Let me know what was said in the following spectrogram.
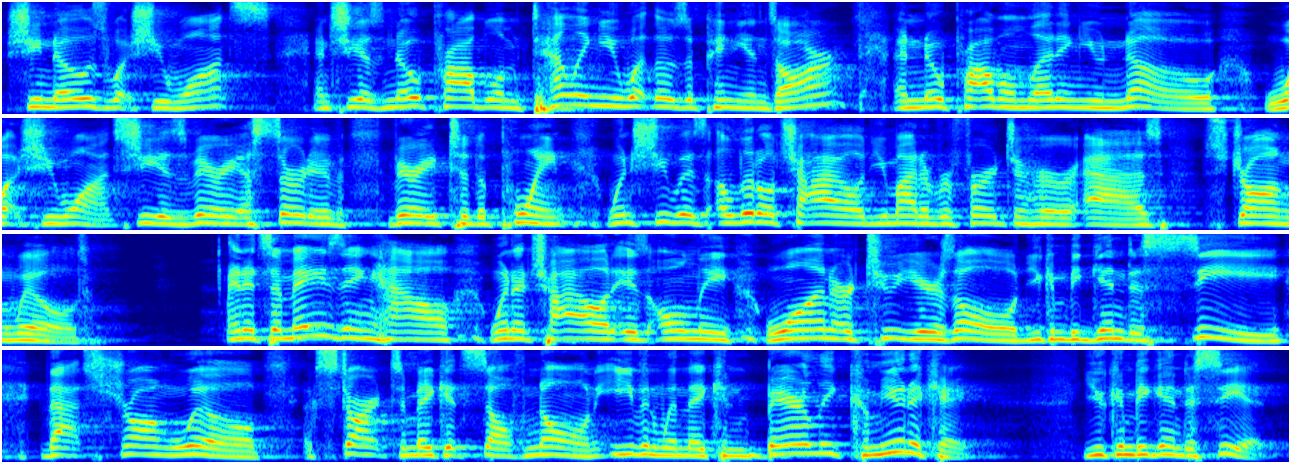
She knows what she wants, and she has no problem telling you what those opinions are, and no problem letting you know what she wants. She is very assertive, very to the point. When she was a little child, you might have referred to her as strong willed. And it's amazing how, when a child is only one or two years old, you can begin to see that strong will start to make itself known, even when they can barely communicate you can begin to see it.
